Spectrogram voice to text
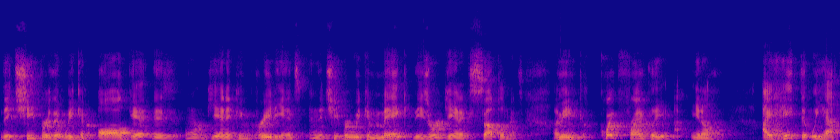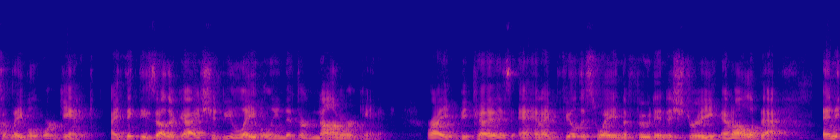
the cheaper that we can all get these organic ingredients and the cheaper we can make these organic supplements. I mean, quite frankly, you know, I hate that we have to label organic. I think these other guys should be labeling that they're non-organic, right? Because and, I feel this way in the food industry and all of that. And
